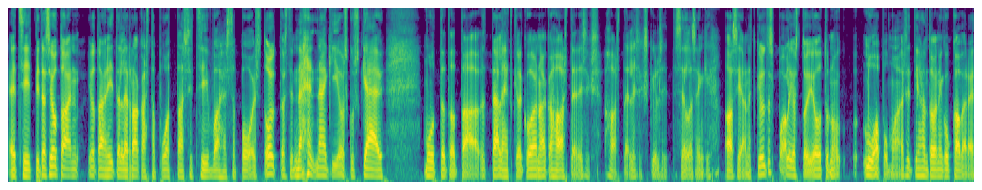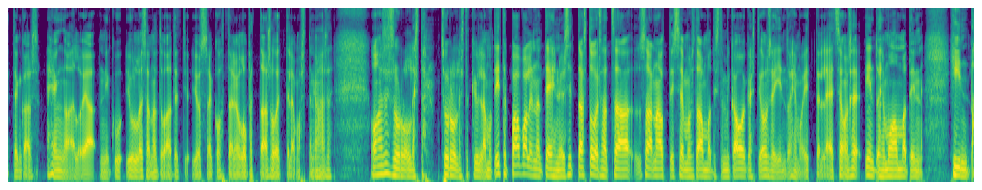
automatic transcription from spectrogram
et siitä pitäisi jotain, jotain itselle rakasta puottaa sitten siinä vaiheessa pois. Toivottavasti näin, näinkin joskus käy, mutta tota, tällä hetkellä koen aika haasteelliseksi, haasteelliseksi kyllä sitten sellaisenkin asian. Että kyllä tässä paljon on joutunut luopumaan ja sitten ihan tuo niinku kavereiden kanssa hengailu ja niin kuin Julle sanoi tuolta, että jossain kohtaa ne lopettaa soittelemasta, niin onhan se, onhan se surullista, surullista kyllä. Mutta itse olen valinnan tehnyt ja sitten taas toisaalta saa, saa nauttia semmoista ammatista, mikä oikeasti on se intohimo itselleen. Että se on se intohimo ammatin hinta,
